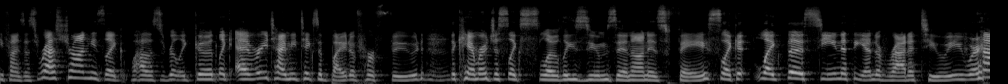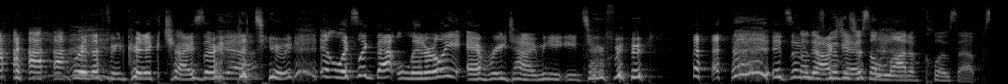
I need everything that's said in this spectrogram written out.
He finds this restaurant. He's like, "Wow, this is really good." Like every time he takes a bite of her food, Mhm. the camera just like slowly zooms in on his face, like it, like the scene at the end of Ratatouille where where the food critic tries the Yeah. ratatouille. It looks like that literally every time he eats her food. it's So this movie's just a lot of close-ups.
